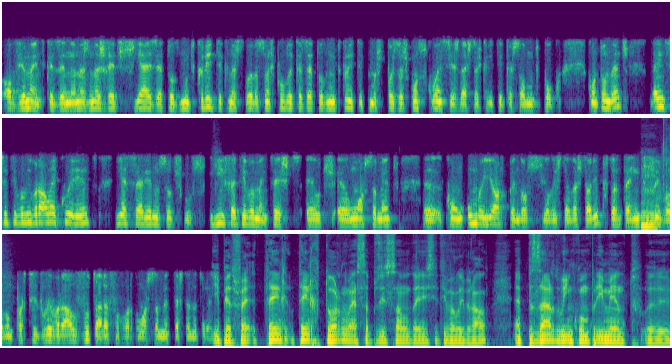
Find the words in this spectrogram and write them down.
obviamente, quer dizer, nas, nas, redes sociais é todo muito crítico, nas declarações públicas é todo muito crítico, mas depois as consequências destas críticas são muito pouco contundentes, a iniciativa liberal é coerente e é séria no seu discurso. E, efetivamente, este é, o, é um orçamento uh, com o maior pendor socialista da história e, portanto, é impossível hum. um partido liberal votar a favor de um orçamento desta natureza. E, Pedro tem, tem retorno essa posição da iniciativa liberal, apesar do incumprimento uh,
